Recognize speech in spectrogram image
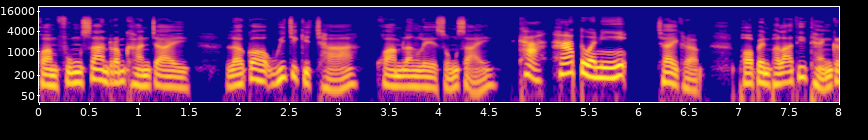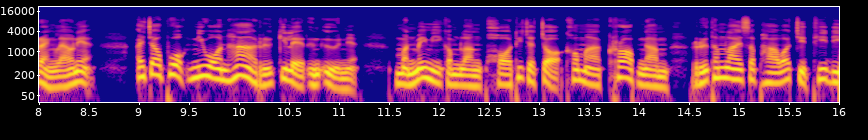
ความฟุ้งซ่านรำคาญใจ แล้วก็วิจิกิจฉา ความลังเลสงสัย ค่ะห้าตัวนี้ ใช่ครับ พอเป็นพละที่แข็งแกร่งแล้วเนี่ย ไอ้เจ้าพวกนิวรณ์ห้าหรือกิเลสอื่นๆ เนี่ย มันไม่มีกำลังพอที่จะเจาะเข้ามาครอบงำหรือทำลายสภาวะจิตที่ดี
